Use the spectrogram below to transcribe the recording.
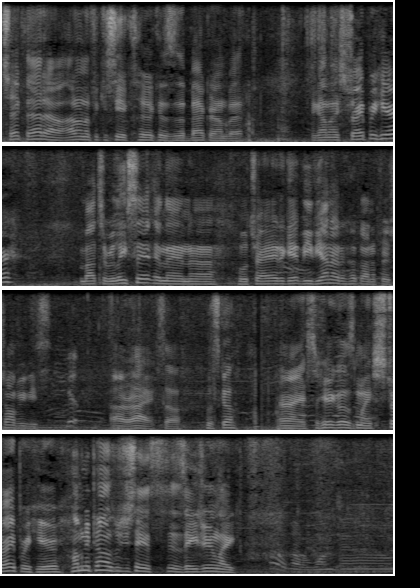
Check that out. I don't know if you can see it clear because of the background, but I got my striper here. I'm about to release it, and then uh, we'll try to get Viviana to hook on a fish on Vivi's. Yep. All right, so let's go. All right, so here goes my striper here. How many pounds would you say this is, Adrian? Like, About a one pound,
